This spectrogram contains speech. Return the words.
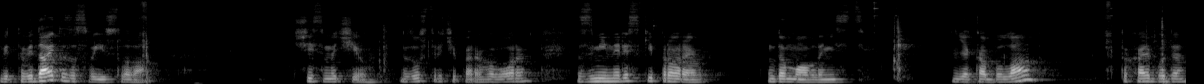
Відповідайте за свої слова. Шість мечів. Зустрічі, переговори. Зміни різкі прорив. Домовленість. Яка була, то хай буде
